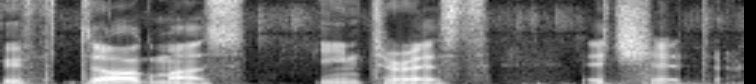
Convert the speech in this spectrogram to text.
with dogmas, interests, etc.?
